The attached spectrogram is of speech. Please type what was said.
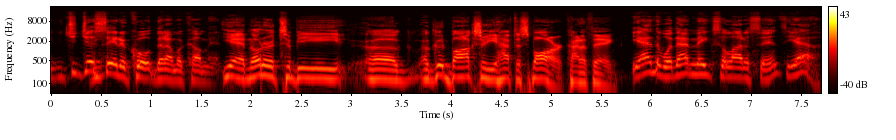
you uh, just say the quote, that I'm gonna comment. Yeah, in order to be uh, a good boxer, you have to spar, kind of thing. Yeah, well, that makes a lot of sense. Yeah.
